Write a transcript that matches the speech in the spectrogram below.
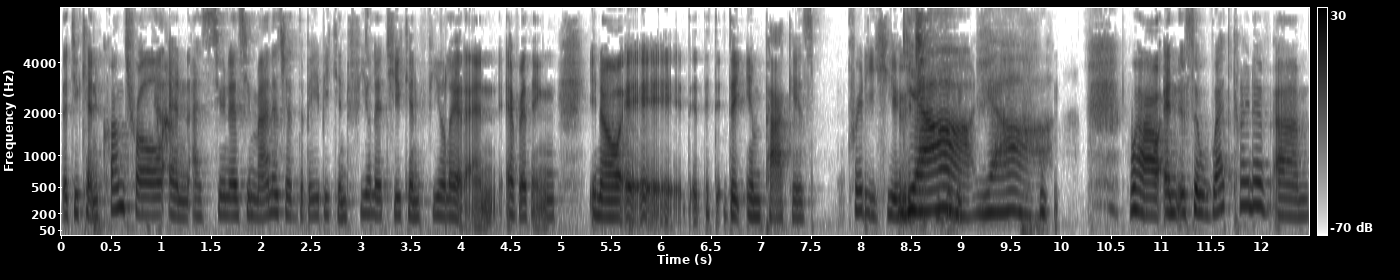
that you can control, and as soon as you manage it, the baby can feel it, you can feel it, and everything. You know, it, it, the impact is pretty huge. Yeah, yeah. Wow. And so what kind of, um,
